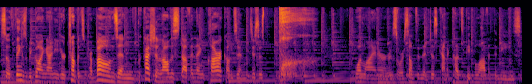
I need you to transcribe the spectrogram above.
So things will be going on, you hear trumpets and trombones and percussion and all this stuff, and then Clara comes in with just this one-liners or something that just kind of cuts people off at the knees.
